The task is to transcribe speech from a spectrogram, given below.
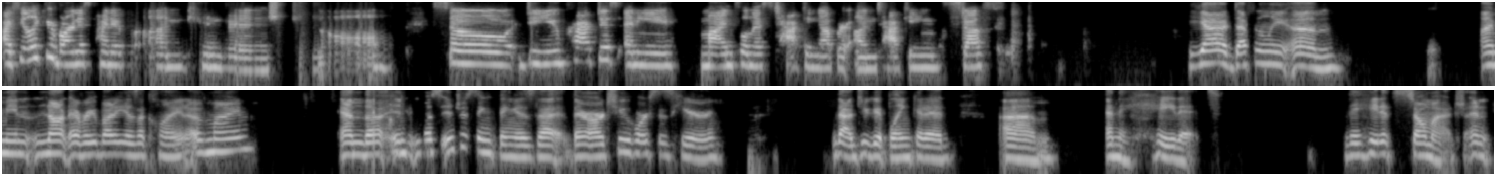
I feel like your barn is kind of unconventional. So, do you practice any mindfulness tacking up or untacking stuff? Yeah, definitely. Um I mean, not everybody is a client of mine. And the in, most interesting thing is that there are two horses here that do get blanketed um and they hate it. They hate it so much. And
